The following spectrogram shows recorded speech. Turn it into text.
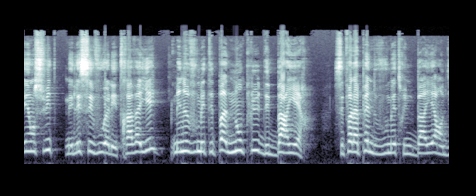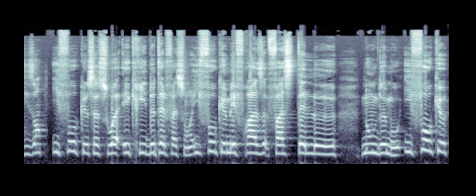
et ensuite, mais laissez-vous aller travailler, mais ne vous mettez pas non plus des barrières. C'est pas la peine de vous mettre une barrière en disant il faut que ça soit écrit de telle façon, il faut que mes phrases fassent tel euh, nombre de mots, il faut que.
